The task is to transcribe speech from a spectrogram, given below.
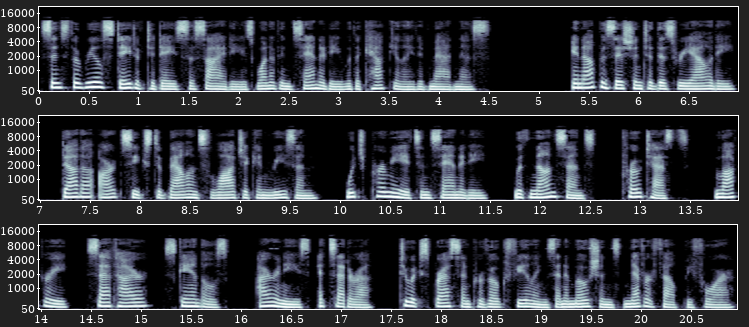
since the real state of today's society is one of insanity with a calculated madness. In opposition to this reality, Dada art seeks to balance logic and reason, which permeates insanity, with nonsense, protests, mockery, satire, scandals, ironies, etc., to express and provoke feelings and emotions never felt before.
